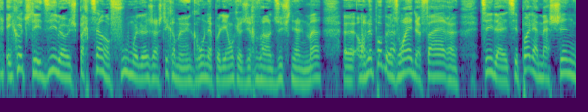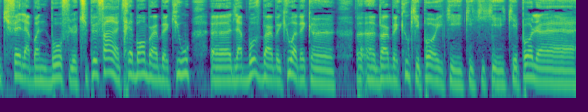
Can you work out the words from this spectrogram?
Écoute, je t'ai dit, là, je suis parti en fou, moi, là, j'ai acheté comme un gros Napoléon que j'ai revendu finalement. Euh, on n'a pas besoin de faire, euh, tu sais, c'est pas la machine qui fait la bonne bouffe. Là. Tu peux faire un très bon barbecue, euh, de la bouffe barbecue avec un, un, barbecue qui est pas, qui, qui, qui, qui, qui est pas là,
